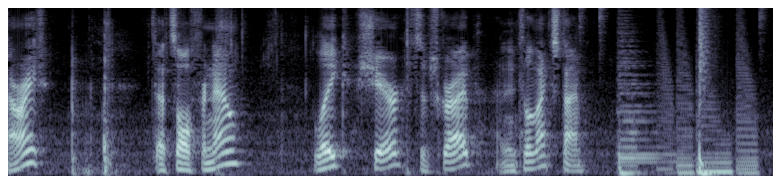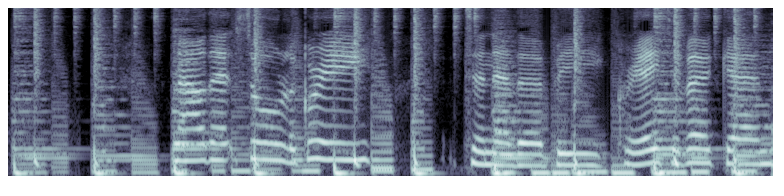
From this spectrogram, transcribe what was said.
All right, that's all for now. Like, share, subscribe, and until next time. Now let's all agree to never be creative again.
